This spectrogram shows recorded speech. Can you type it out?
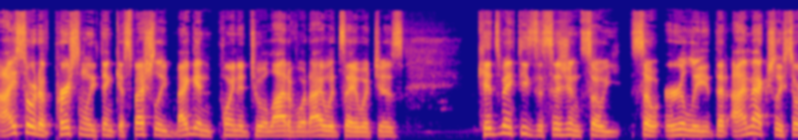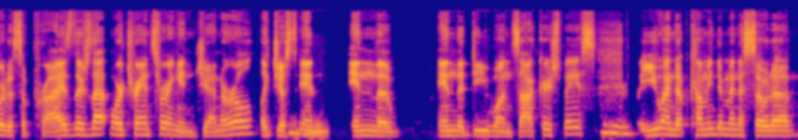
I sort of personally think, especially Megan pointed to a lot of what I would say, which is kids make these decisions so so early that I'm actually sort of surprised there's not more transferring in general, like just mm-hmm. in in the in the D1 soccer space. Mm-hmm. But you end up coming to Minnesota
